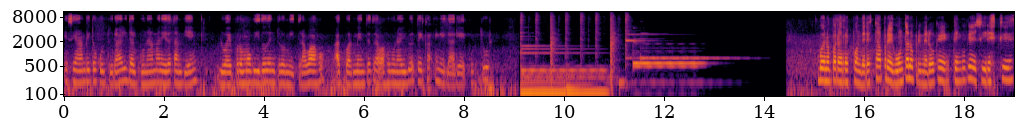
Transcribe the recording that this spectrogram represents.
ese ámbito cultural y de alguna manera también lo he promovido dentro de mi trabajo. Actualmente trabajo en una biblioteca en el área de cultura. Bueno, para responder esta pregunta, lo primero que tengo que decir es que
